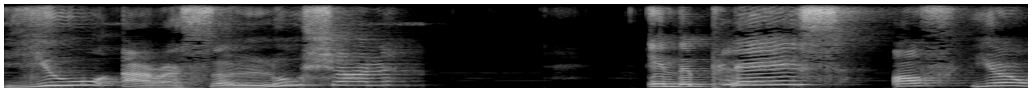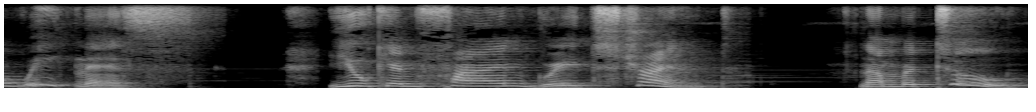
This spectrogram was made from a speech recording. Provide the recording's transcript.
you are a solution. In the place of your weakness, you can find great strength. Number two,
